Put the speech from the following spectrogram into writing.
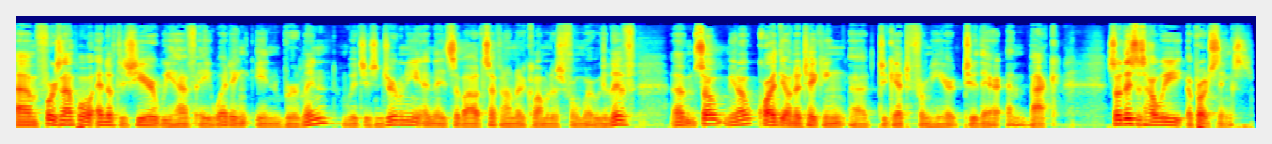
Um, for example, end of this year, we have a wedding in Berlin, which is in Germany, and it's about 700 kilometers from where we live. Um, so, you know, quite the undertaking uh, to get from here to there and back. So, this is how we approach things.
